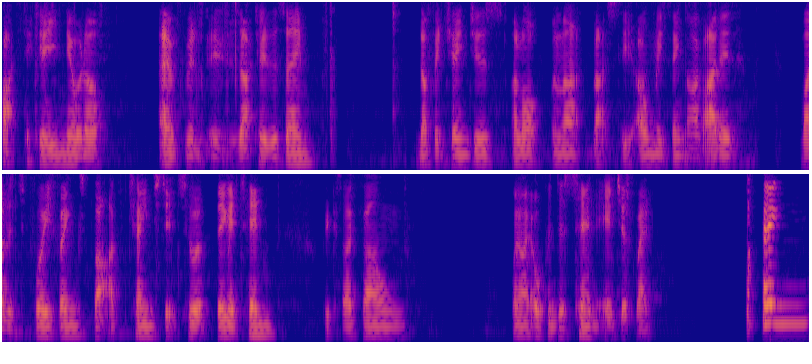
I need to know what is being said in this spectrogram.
practically new enough, everything is exactly the same. Nothing changes a lot and that. That's the only thing I've added. I've added three things, but I've changed it to a bigger tin because I found when I opened this tin, it just went ping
